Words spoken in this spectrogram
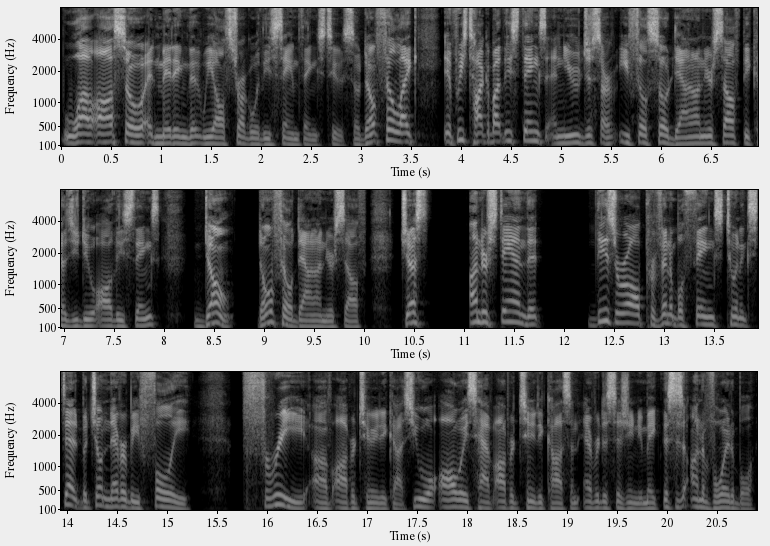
while also admitting that we all struggle with these same things too. So don't feel like if we talk about these things and you just are you feel so down on yourself because you do all these things, don't don't feel down on yourself. Just understand that these are all preventable things to an extent, but you'll never be fully free of opportunity costs. You will always have opportunity costs on every decision you make. This is unavoidable.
